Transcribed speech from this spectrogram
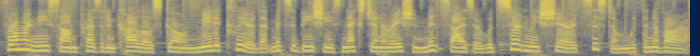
former Nissan president Carlos Ghosn made it clear that Mitsubishi's next-generation midsizer would certainly share its system with the Navara.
